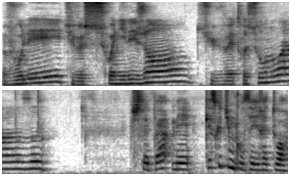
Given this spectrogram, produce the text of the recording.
voler Tu veux soigner les gens Tu veux être sournoise Je sais pas, mais qu'est-ce que tu me conseillerais toi?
